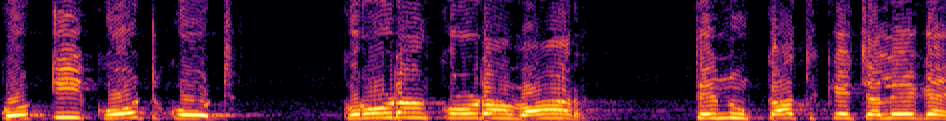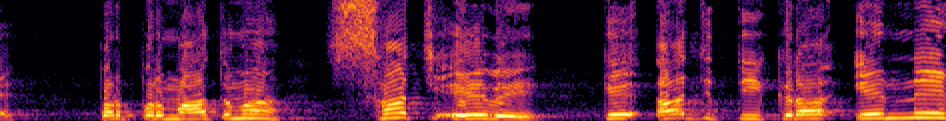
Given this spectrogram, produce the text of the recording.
ਕੋਟੀ, ਕੋਟ ਕੋਟ, ਕਰੋੜਾਂ ਕਰੋੜਾਂ ਵਾਰ ਤੈਨੂੰ ਕੱਥ ਕੇ ਚਲੇ ਗਏ, ਪਰ ਪ੍ਰਮਾਤਮਾ ਸੱਚ ਇਹ ਵੇ ਕਿ ਅੱਜ ਤੀਕਰਾ ਇੰਨੇ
